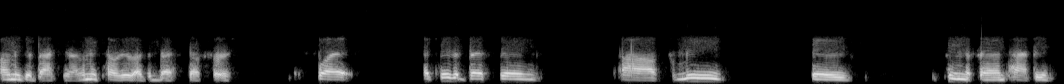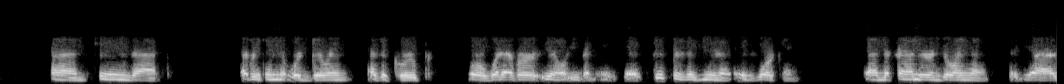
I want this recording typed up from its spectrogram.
let me get back to that. Let me tell you about the best stuff first. But I'd say the best thing uh, for me is seeing the fans happy and seeing that everything that we're doing as a group or whatever, you know, even just as a unit is working and the fans are enjoying it. Yeah,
